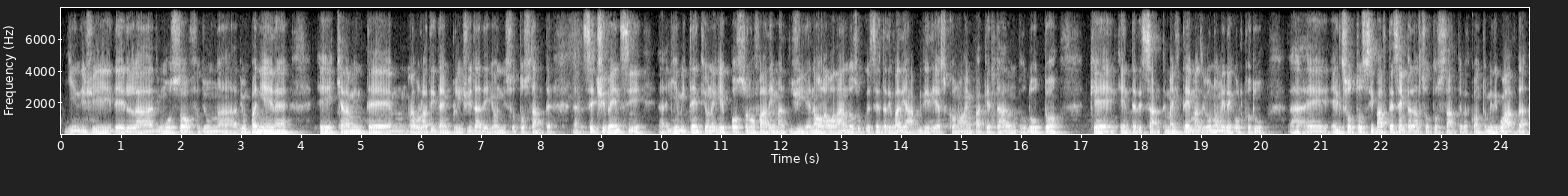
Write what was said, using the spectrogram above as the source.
gli indici del, di un worst off di di un paniere e chiaramente mh, la volatilità implicita degli ogni sottostante. Eh, se ci pensi, eh, gli emittenti non è che possono fare magie, no? lavorando su queste tre variabili riescono a impacchettare un prodotto che, che è interessante, ma il tema secondo me l'hai colto tu, eh, è, è il sotto, si parte sempre dal sottostante per quanto mi riguarda.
